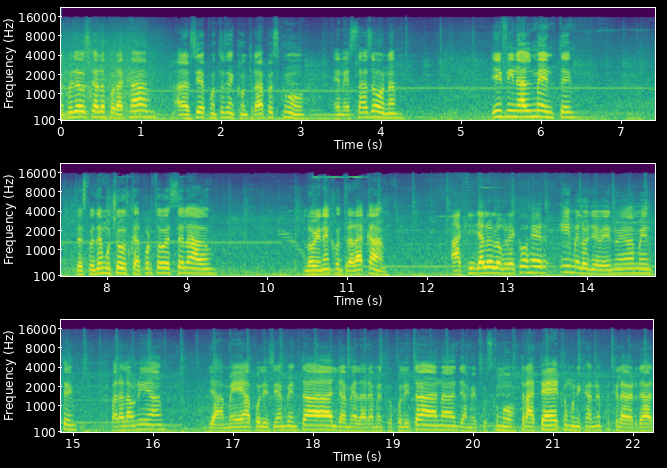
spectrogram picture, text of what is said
Yo empecé a buscarlo por acá, a ver si de pronto se encontraba pues como en esta zona. Y finalmente, después de mucho buscar por todo este lado, lo vine a encontrar acá. Aquí ya lo logré coger y me lo llevé nuevamente para la unidad. Llamé a Policía Ambiental, llamé al área metropolitana, llamé pues como traté de comunicarme porque la verdad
